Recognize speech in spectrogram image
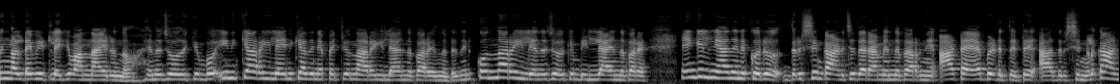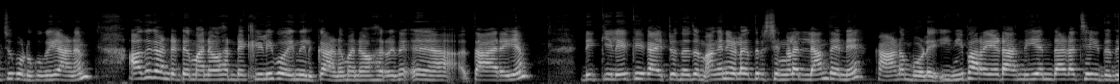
നിങ്ങളുടെ വീട്ടിലേക്ക് വന്നായിരുന്നോ? എന്ന് ചോദിക്കുമ്പോൾ എനിക്കറിയില്ല. എനിക്കതിനെപ്പറ്റി ഒന്നും അറിയില്ല. അറിയില്ല എന്ന് പറയുന്നുണ്ട്. നിനക്കൊന്നും അറിയില്ല എന്ന് ചോദിക്കുമ്പോൾ ഇല്ല എന്ന് പറയാം. എങ്കിൽ ഞാൻ നിനക്കൊരു ദൃശ്യം കാണിച്ചു തരാമെന്ന് പറഞ്ഞ് ആ ടാബ് എടുത്തിട്ട് ആ ദൃശ്യങ്ങൾ കാണിച്ചു കൊടുക്കുകയാണ്. അത് കണ്ടിട്ട് മനോഹറിന്റെ കിളി പോയി നിൽക്കുകയാണ്. മനോഹറിന് താരയും ഡിക്കിയിലേക്ക് കയറ്റുന്നതും അങ്ങനെയുള്ള ദൃശ്യങ്ങളെല്ലാം തന്നെ കാണുമ്പോൾ ഇനി പറയടാ നീ എന്താടാ ചെയ്തത്?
